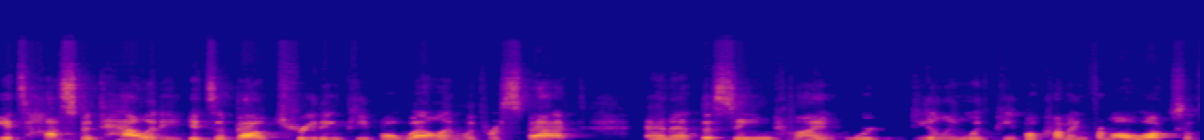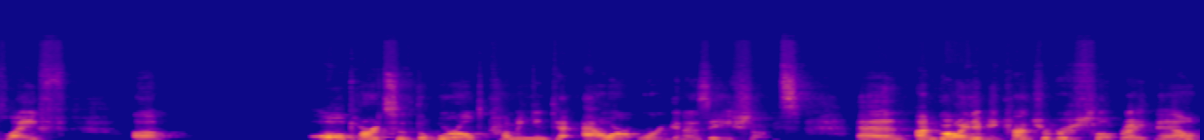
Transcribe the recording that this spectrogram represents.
It's hospitality. It's about treating people well and with respect and at the same time we're dealing with people coming from all walks of life um, all parts of the world coming into our organizations and I'm going to be controversial right now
